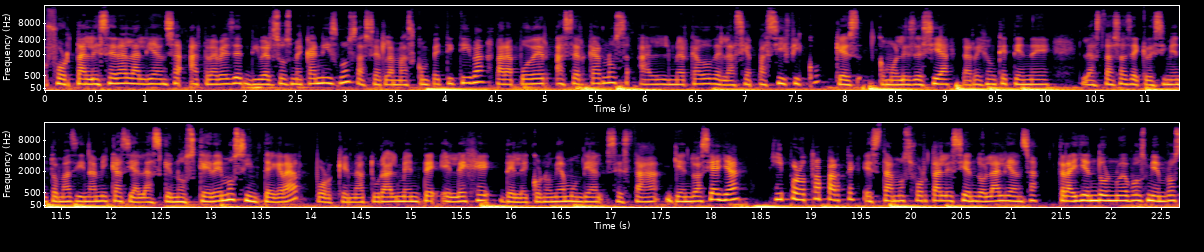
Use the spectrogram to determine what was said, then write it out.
fortalecer a la alianza a través de diversos mecanismos, hacerla más competitiva para poder acercarnos al mercado del Asia-Pacífico que es, como les decía, la región que tiene las tasas de crecimiento más dinámicas y a las que nos queremos integrar, porque naturalmente el eje de la economía mundial se está yendo hacia allá y por otra parte, estamos fortaleciendo la alianza, trayendo nuevos miembros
